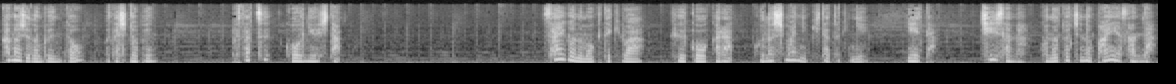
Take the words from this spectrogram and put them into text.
彼女の分と私の分、二つ購入した。最後の目的は空港からこの島に来た時に見えた小さなこの土地のパン屋さんだ。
